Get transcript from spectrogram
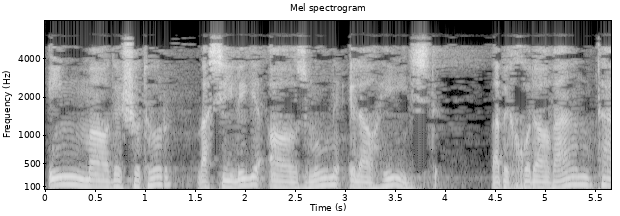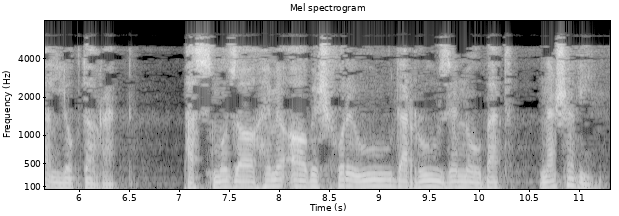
این ماده شطور وسیله آزمون الهی است و به خداوند تعلق دارد. پس مزاحم آبشخور او در روز نوبت نشوید.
